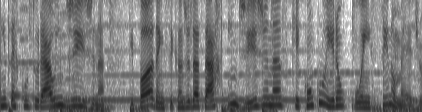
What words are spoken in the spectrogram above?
intercultural indígena e podem se candidatar indígenas que concluíram o ensino médio.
